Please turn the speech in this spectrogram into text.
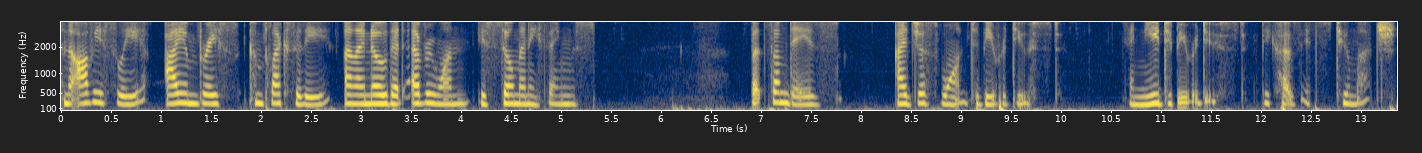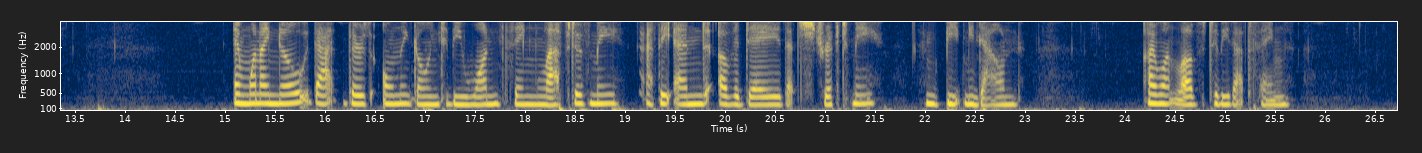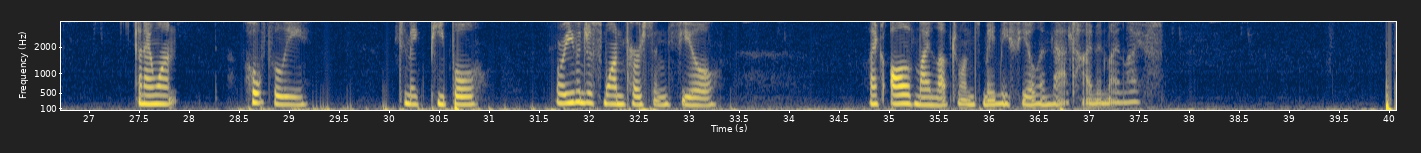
And obviously, I embrace complexity, and I know that everyone is so many things. But some days, I just want to be reduced. I need to be reduced because it's too much. And when I know that there's only going to be one thing left of me at the end of a day that stripped me and beat me down, I want love to be that thing. And I want, hopefully, to make people, or even just one person, feel like all of my loved ones made me feel in that time in my life.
